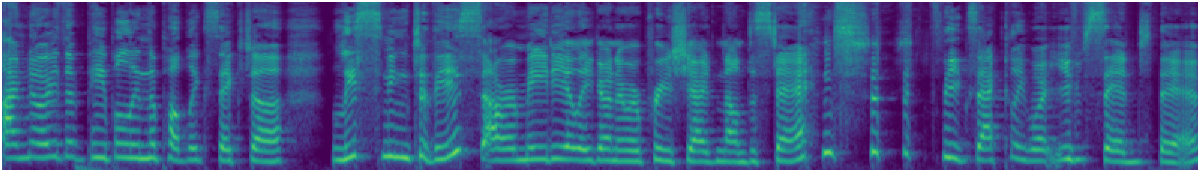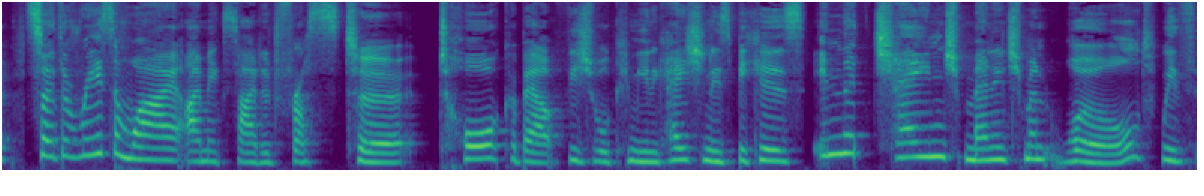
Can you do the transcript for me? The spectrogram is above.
I know that people in the public sector listening to this are immediately going to appreciate and understand exactly what you've said there. So, the reason why I'm excited for us to talk about visual communication is because in the change management world with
